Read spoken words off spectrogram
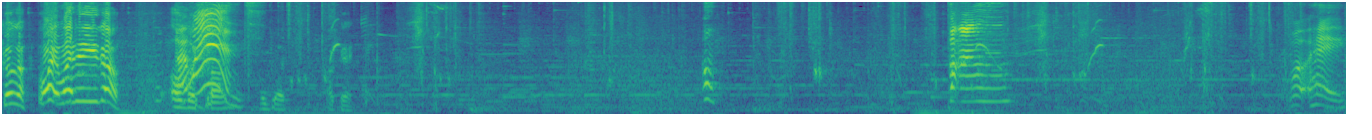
go, go. Wait, why did you go? Oh I my went. god. Oh okay. Okay. Oh. Bang. Well, hey.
